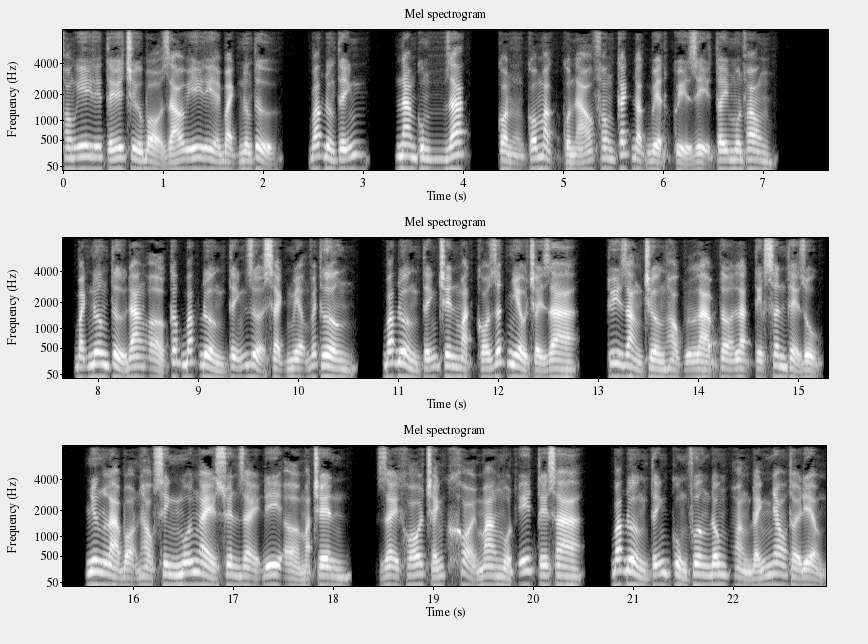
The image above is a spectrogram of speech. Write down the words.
phòng y y tế trừ bỏ giáo y y bạch nương tử, bác đường tĩnh, nam cung giác, còn có mặc quần áo phong cách đặc biệt quỷ dị Tây Môn Phong. Bạch nương tử đang ở cấp bắc đường tĩnh rửa sạch miệng vết thương, bắc đường tĩnh trên mặt có rất nhiều chảy ra, tuy rằng trường học là tợ lặt tiệc sân thể dục, nhưng là bọn học sinh mỗi ngày xuyên giày đi ở mặt trên, giày khó tránh khỏi mang một ít tế xa. Bắc đường tĩnh cùng phương Đông Hoàng đánh nhau thời điểm,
